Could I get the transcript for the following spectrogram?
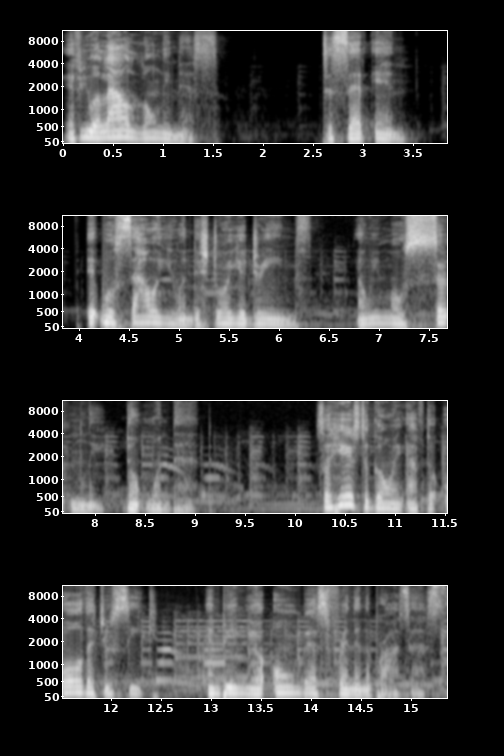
If you allow loneliness to set in, it will sour you and destroy your dreams, and we most certainly don't want that. So here's to going after all that you seek and being your own best friend in the process.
